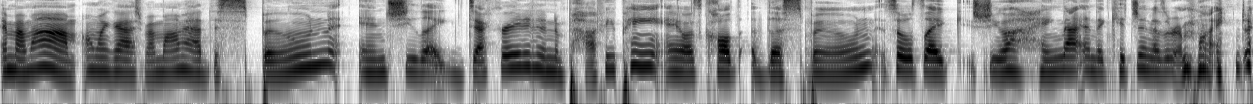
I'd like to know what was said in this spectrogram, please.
And my mom, oh my gosh, my mom had the spoon and she like decorated in a puffy paint and it was called the spoon. So it's like she'll hang that in the kitchen as a reminder.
